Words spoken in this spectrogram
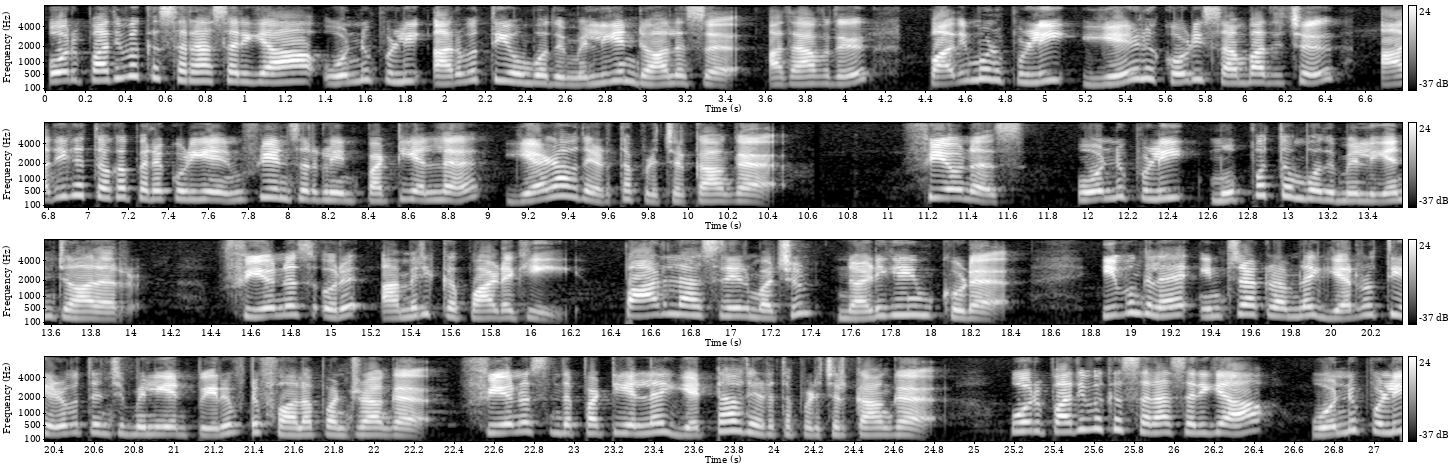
ஒரு பதிவுக்கு சராசரியா ஒன்னு புள்ளி அறுபத்தி ஒன்பது மில்லியன் டாலர்ஸ் அதாவது பதிமூணு புள்ளி ஏழு கோடி சம்பாதிச்சு அதிக தொகை பெறக்கூடிய இன்ஃபுளுசர்களின் பட்டியல்ல ஏழாவது இடத்த பிடிச்சிருக்காங்க. ஃபியோனஸ் ஒன்னு புள்ளி முப்பத்தொன்பது மில்லியன் டாலர் ஃபியோனஸ் ஒரு அமெரிக்க பாடகி பாடலாசிரியர் மற்றும் நடிகையும் கூட. இவங்கள இன்ஸ்டாகிராம்ல இருநூத்தி எழுபத்தஞ்சு மில்லியன் பேர் ஃபாலோ பண்றாங்க. ஃபியோனஸ் இந்த பட்டியல்ல எட்டாவது இடத்த பிடிச்சிருக்காங்க. ஒரு பதிவுக்கு சராசரியா ஒன்னு புள்ளி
